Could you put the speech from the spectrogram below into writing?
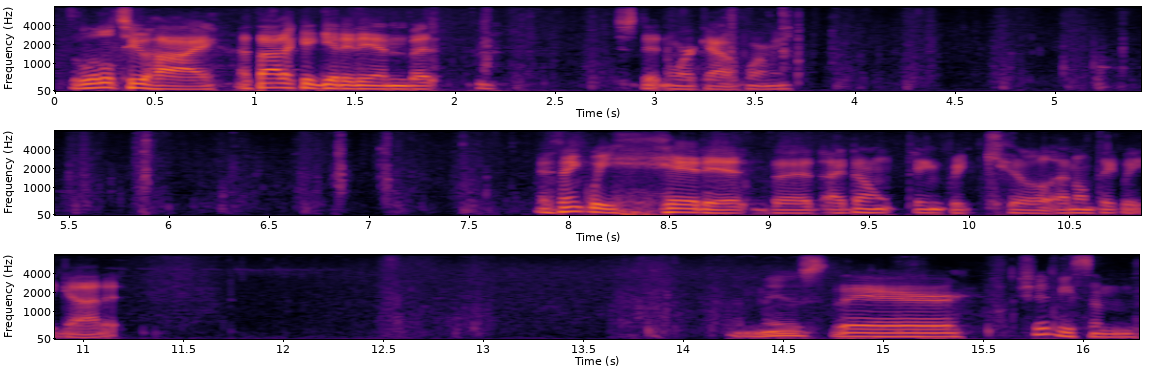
It's a little too high. I thought I could get it in, but just didn't work out for me. I think we hit it, but I don't think we killed. I don't think we got it. The moose there. Should be some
